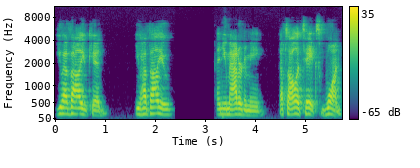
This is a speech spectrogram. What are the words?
you have value kid you have value and you matter to me that's all it takes one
